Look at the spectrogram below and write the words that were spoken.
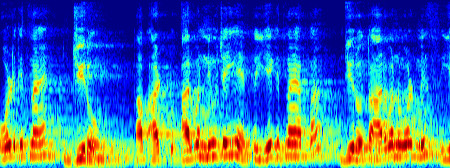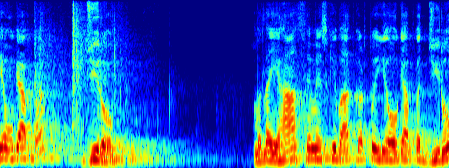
ओल्ड कितना है? ज़ीरो तो आप R two R one new चाहिए तो ये कितना है आपका? ज़ीरो तो आर वन ओल्ड मीन्स ये हो गया आपका ज़ीरो मतलब यहाँ से मैं इसकी बात करता हूँ, ये हो गया आपका ज़ीरो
